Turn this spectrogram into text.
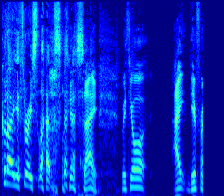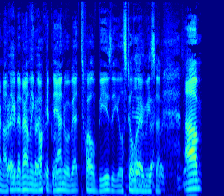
could I you three slabs? I was going to say, with your eight different, I think that'd only trade knock it down to about 12 beers that you'll still Yeah, owe me. exactly. So, um,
